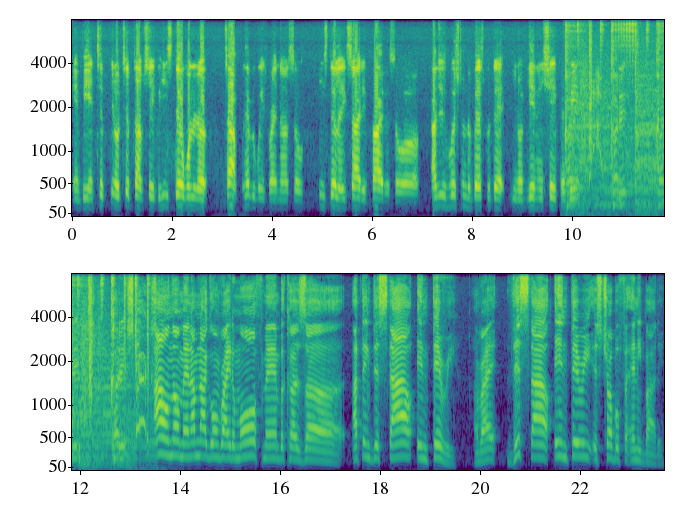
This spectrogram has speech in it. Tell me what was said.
and be in tip, you know, tip top shape. He's still one of the top heavyweights right now, so he's still an exciting fighter. So uh, I just wish him the best with that, you know, getting in shape and being. Cut it, cut it, cut it. I don't know, man. I'm not gonna write him off, man, because uh, I think this style, in theory, all right, this style, in theory, is trouble for anybody.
